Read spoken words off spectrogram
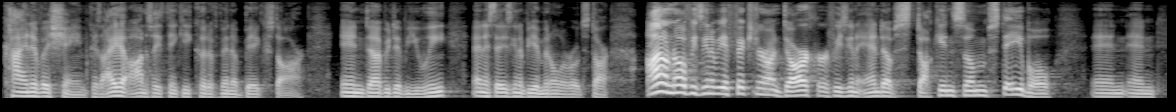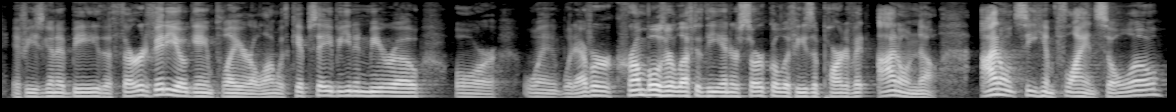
kind of a shame because I honestly think he could have been a big star in WWE, and instead he's going to be a middle of the road star. I don't know if he's going to be a fixture on Dark or if he's going to end up stuck in some stable, and and if he's going to be the third video game player along with Kip Sabian and Miro, or when whatever crumbles are left of the inner circle, if he's a part of it. I don't know. I don't see him flying solo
